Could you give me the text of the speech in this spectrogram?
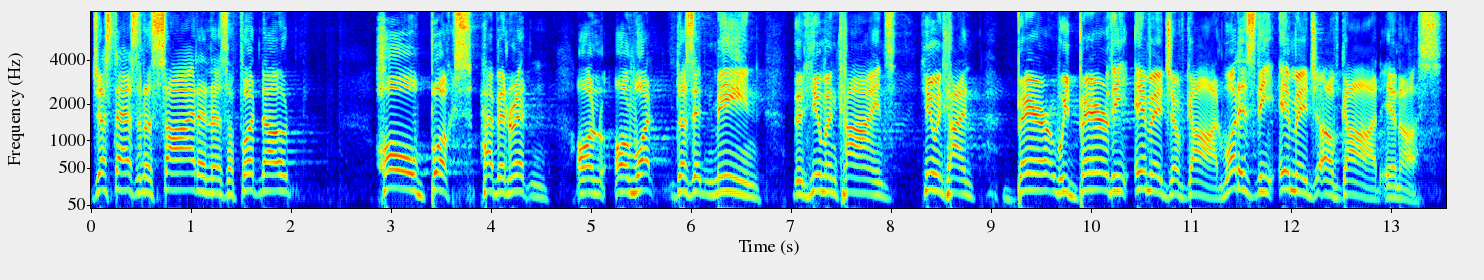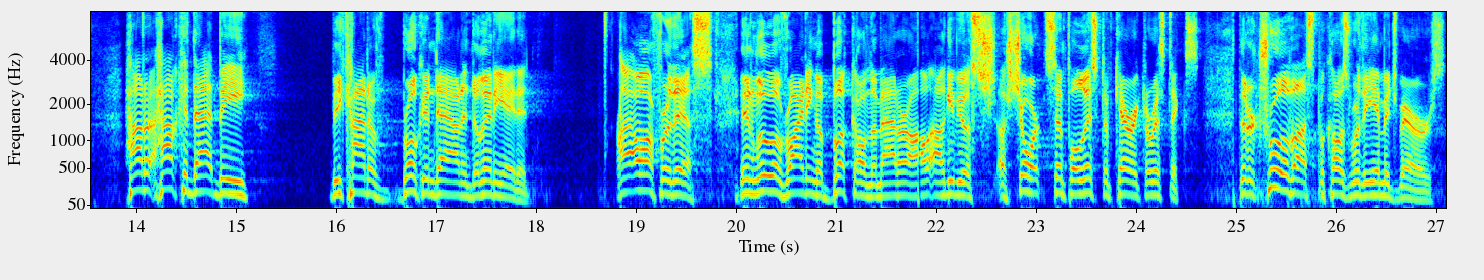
Just as an aside and as a footnote, whole books have been written on, on what does it mean that humankind, humankind bear, we bear the image of God. What is the image of God in us? How, do, how could that be, be kind of broken down and delineated? I offer this in lieu of writing a book on the matter. I'll, I'll give you a, sh- a short, simple list of characteristics that are true of us because we're the image bearers.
